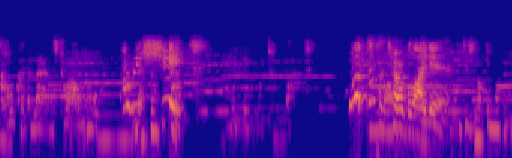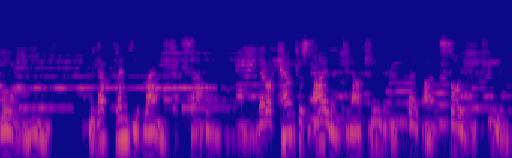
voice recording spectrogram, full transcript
conquer the lands to our north. holy Let them shit! fight if they want to fight. What? That's a terrible idea. It is not another war we need. We have plenty of land to the south. There are countless islands in our kingdom, fertile soil and fields.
